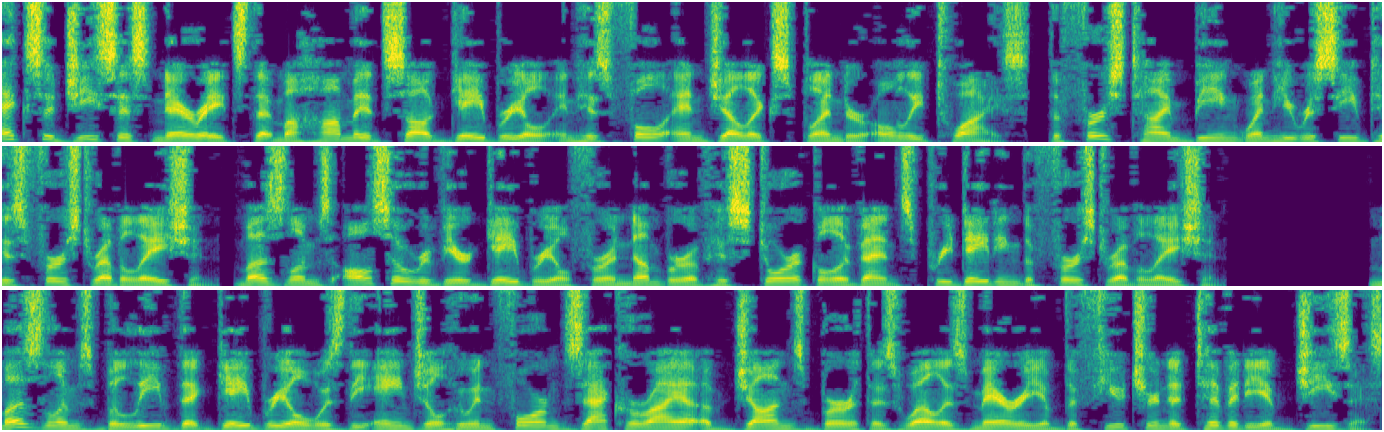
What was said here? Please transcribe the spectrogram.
Exegesis narrates that Muhammad saw Gabriel in his full angelic splendor only twice, the first time being when he received his first revelation. Muslims also revere Gabriel for a number of historical events predating the first revelation. Muslims believe that Gabriel was the angel who informed Zechariah of John's birth as well as Mary of the future nativity of Jesus,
